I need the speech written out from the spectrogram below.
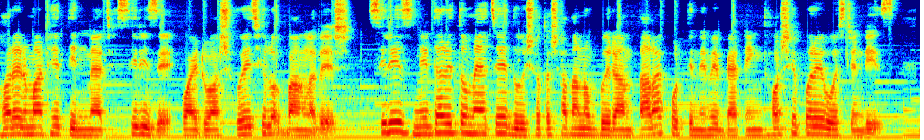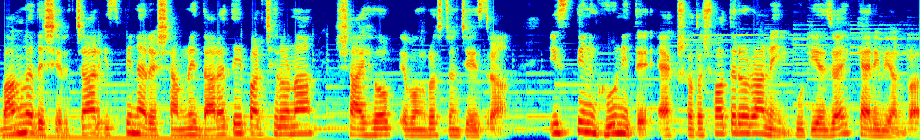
ঘরের মাঠে তিন ম্যাচ সিরিজে হোয়াইট ওয়াশ হয়েছিল বাংলাদেশ। সিরিজ নির্ধারিত ম্যাচে দুইশত সাতানব্বই রান তাড়া করতে নেমে ব্যাটিং ধসে পড়ে ওয়েস্ট ইন্ডিজ বাংলাদেশের চার স্পিনারের সামনে দাঁড়াতেই পারছিল না সাইহব এবং রোস্টন চেইজরা স্পিন ঘূর্ণিতে একশত সতেরো রানেই গুটিয়ে যায় ক্যারিবিয়ানরা।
